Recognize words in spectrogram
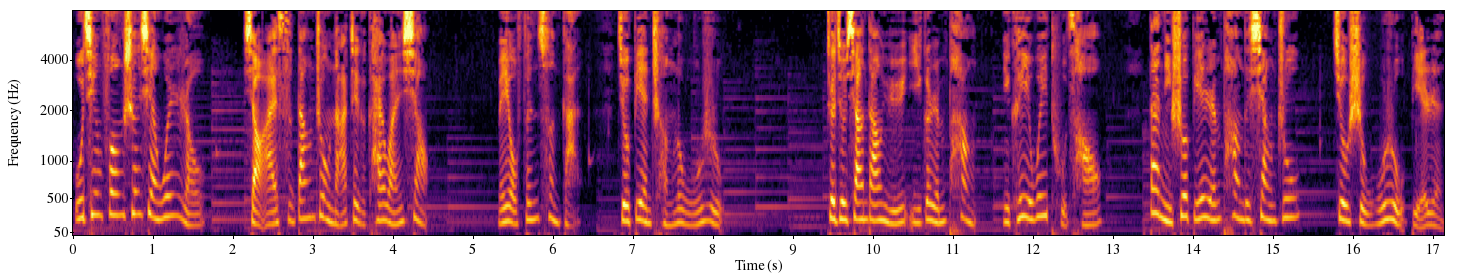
吴青峰声线温柔，小 S 当众拿这个开玩笑，没有分寸感，就变成了侮辱。这就相当于一个人胖，你可以微吐槽，但你说别人胖的像猪，就是侮辱别人。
